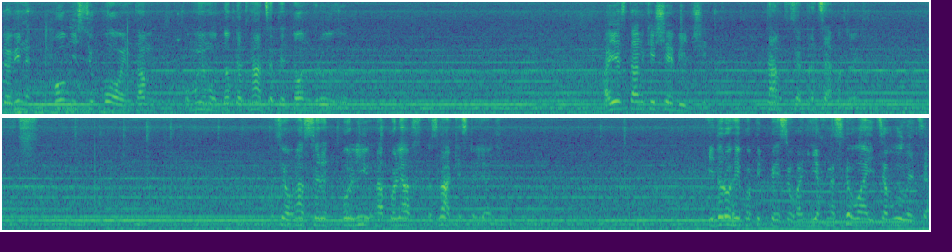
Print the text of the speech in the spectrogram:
Що Він повністю повен, там, по-моєму, до 15 тонн грузу. А є танки ще більші. Танк це прицепа той. Все, у нас серед полів на полях знаки стоять. І дороги по підписуванні, як називається вулиця.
